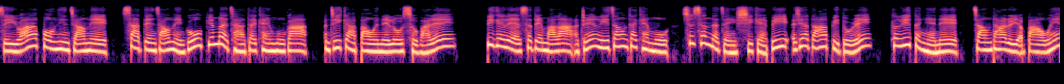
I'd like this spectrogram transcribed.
ကြေးရွာပုံရင်ချောင်းနဲ့စာတင်ချောင်းတွေကိုပြစ်မှတ်ချတိုက်ခိုက်မှုကအဓိကပါဝင်တယ်လို့ဆိုပါတယ်။ပြီးခဲ့တဲ့စက်တင်ဘာလအတွင်းလေးချောင်းတိုက်ခိုက်မှု82ကြိမ်ရှိခဲ့ပြီးအရက်သားပြည်သူတွေကလေးတငယ်နဲ့ចောင်းသားတွေအပါအဝင်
